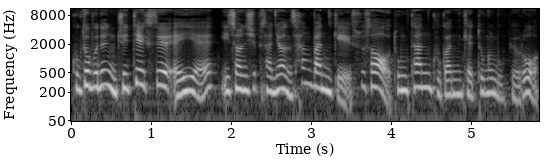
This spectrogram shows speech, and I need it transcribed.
국토부는 GTX-A의 2014년 상반기 수서 동탄 구간 개통을 목표로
